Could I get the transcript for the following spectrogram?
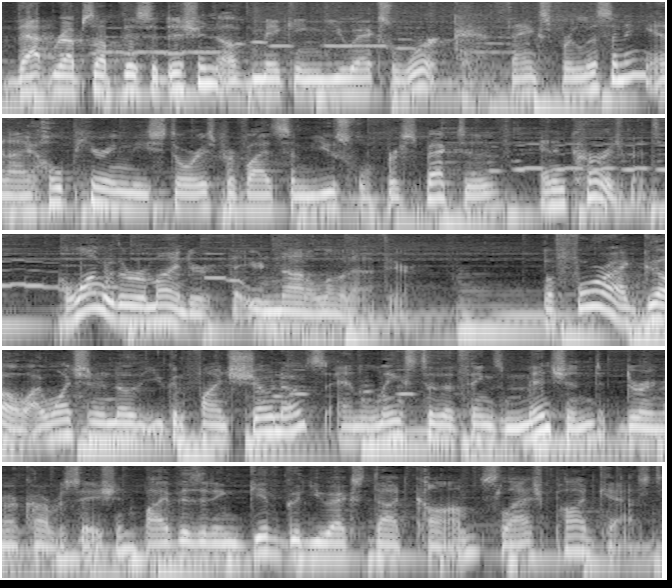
That wraps up this edition of Making UX Work. Thanks for listening, and I hope hearing these stories provides some useful perspective and encouragement, along with a reminder that you're not alone out there. Before I go, I want you to know that you can find show notes and links to the things mentioned during our conversation by visiting givegoodux.com slash podcast.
